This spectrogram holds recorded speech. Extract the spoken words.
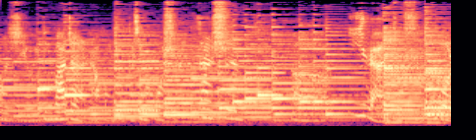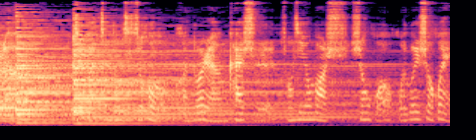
或者是由于并发症，然后就不幸的过世。但是，呃，依然就是过了这个阵痛期之后，很多人开始重新拥抱生活，回归社会，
